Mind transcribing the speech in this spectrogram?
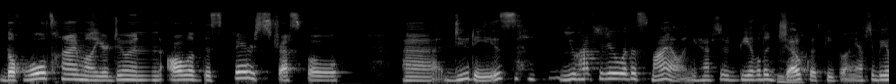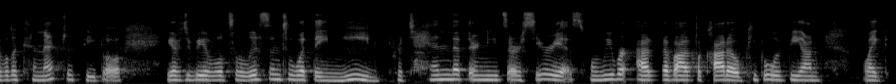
the whole time while you're doing all of this very stressful uh, duties, you have to do it with a smile and you have to be able to mm-hmm. joke with people and you have to be able to connect with people. You have to be able to listen to what they need, pretend that their needs are serious. When we were out of avocado, people would be on like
